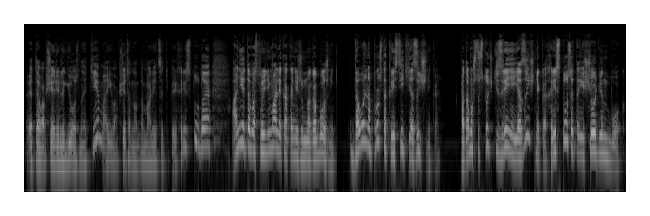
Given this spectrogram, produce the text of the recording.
это вообще религиозная тема, и вообще-то надо молиться теперь Христу, да, они это воспринимали, как они же многобожники. Довольно просто крестить язычника, потому что с точки зрения язычника Христос это еще один бог.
